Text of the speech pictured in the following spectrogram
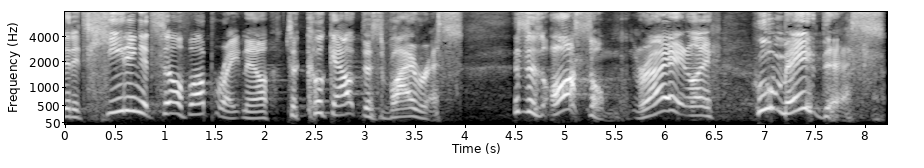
that it's heating itself up right now to cook out this virus? This is awesome, right? Like, who made this?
